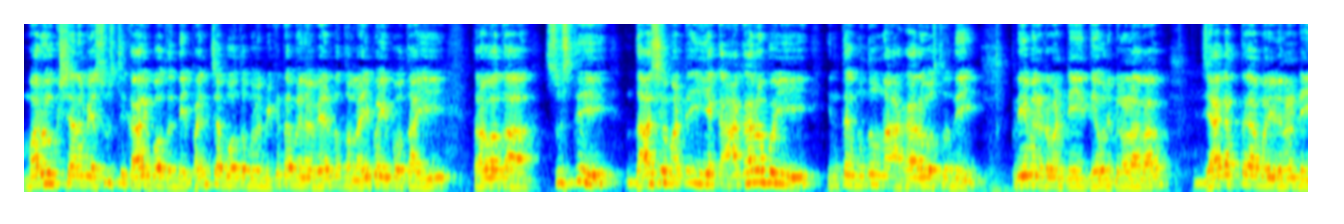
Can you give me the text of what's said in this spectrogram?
మరో క్షణమే సృష్టి కాలిపోతుంది. పంచభూతములు మికటమైన లైఫ్ అయిపోతాయి తర్వాత సృష్టి దాస్యం అంటే ఈ యొక్క ఆకారం పోయి ఇంతకు ముందు ఉన్న ఆకారం వస్తుంది. ప్రియమైనటువంటి దేవుని పిల్లలారా జాగ్రత్తగా మరి వినండి.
